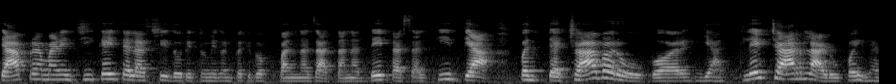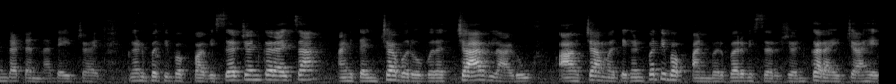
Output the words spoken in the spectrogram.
त्याप्रमाणे जी काही त्याला शिदोरी तुम्ही गणपती बाप्पांना जाताना देत असाल ती द्या. पण त्याच्याबरोबर यातले चार लाडू पहिल्यांदा त्यांना द्यायचे आहेत. गणपती बाप्पा विसर्जन करायचा आणि त्यांच्याबरोबरच चार लाडू आच्यामध्ये गणपती बाप्पांबरोबर विसर्जन करायचे आहेत.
